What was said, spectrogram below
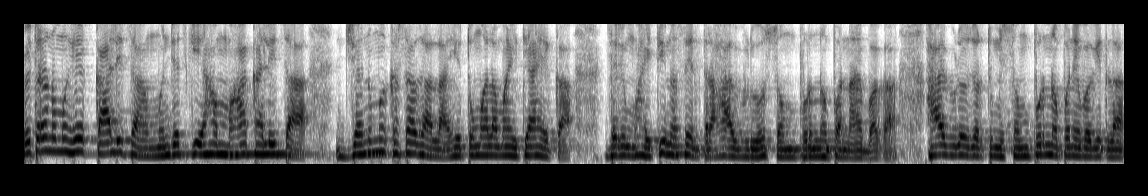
मित्रांनो मग हे कालीचा म्हणजेच की हा महाकालीचा जन्म कसा झाला हे तुम्हाला माहिती आहे का? जरी माहिती नसेल तर हा व्हिडिओ संपूर्णपणे बघा. हा व्हिडिओ जर तुम्ही संपूर्णपणे बघितला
